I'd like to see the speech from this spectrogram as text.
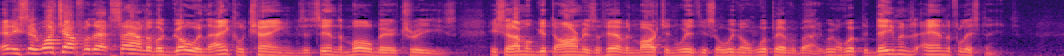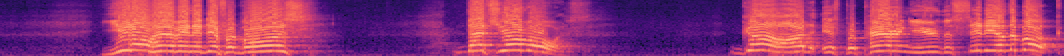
And he said, Watch out for that sound of a go in the ankle chains that's in the mulberry trees. He said, I'm going to get the armies of heaven marching with you, so we're going to whip everybody. We're going to whip the demons and the Philistines. You don't have any different voice. That's your voice. God is preparing you the city of the book.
